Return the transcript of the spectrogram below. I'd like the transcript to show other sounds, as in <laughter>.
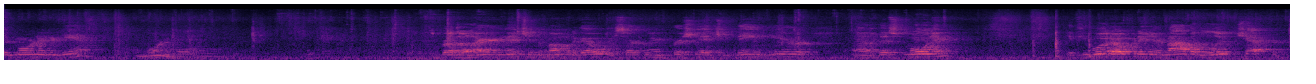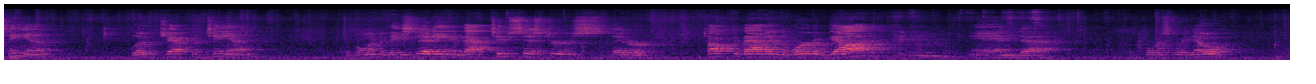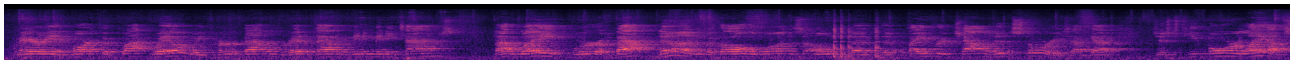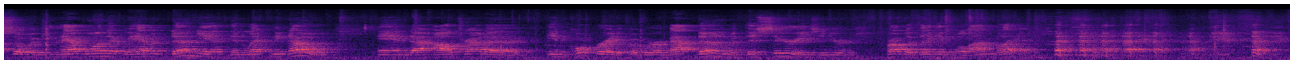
good morning again. Good morning. As Brother Larry mentioned a moment ago, we certainly appreciate you being here uh, this morning. If you would, open in your Bible to Luke chapter 10. Luke chapter 10. We're going to be studying about two sisters that are talked about in the Word of God. And uh, of course, we know Mary and Martha quite well. We've heard about them, read about them many, many times. By the way, we're about done with all the ones on the, the favorite childhood stories. I've got just a few more left, so if you have one that we haven't done yet, then let me know, and uh, I'll try to incorporate it. But we're about done with this series, and you're probably thinking, well, I'm glad. <laughs>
